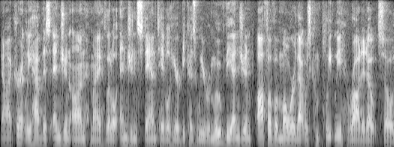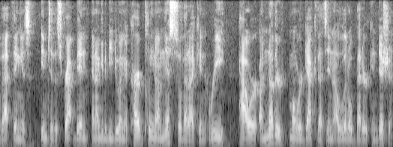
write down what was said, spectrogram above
Now I currently have this engine on my little engine stand table here because we removed the engine off of a mower that was completely rotted out. So that thing is into the scrap bin and I'm going to be doing a carb clean on this so that I can re power another mower deck that's in a little better condition.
